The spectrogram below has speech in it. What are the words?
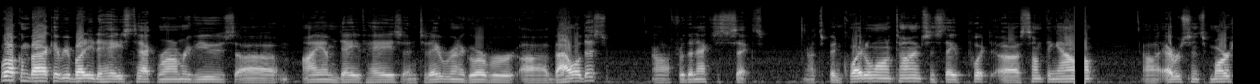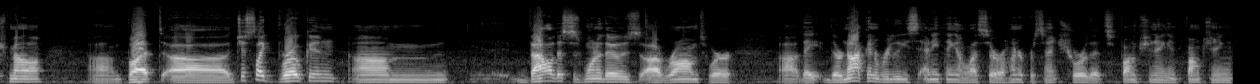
Welcome back everybody to Hayes Tech ROM Reviews. Uh, I am Dave Hayes and today we're going to go over uh, Validus uh, for the Nexus 6. it's been quite a long time since they put uh, something out, uh, ever since Marshmallow. Um, but uh, just like Broken, um, Validus is one of those ROMs where they, they're not going to release anything unless they're 100% sure that it's functioning and functioning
